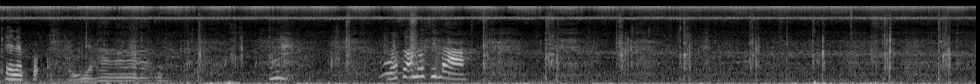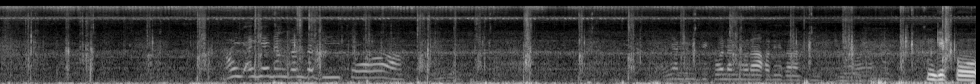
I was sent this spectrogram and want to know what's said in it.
Kaya na po. Ayan. Nasa ano sila? Ay, ayan ang ganda dito. Ayan, bibikunan muna ako dito ng picture. Hindi po.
